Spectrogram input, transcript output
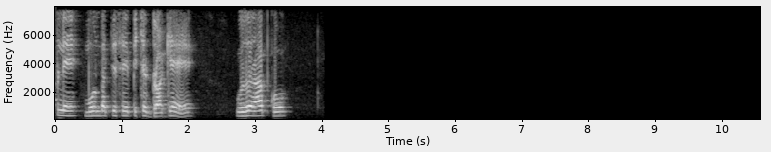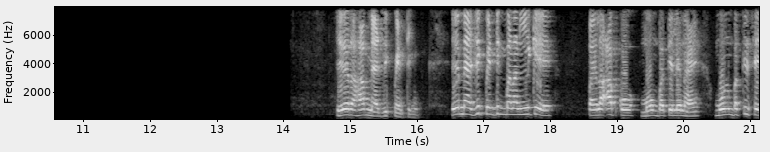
आपने मोमबत्ती से ड्रॉ किया है, उधर आपको ये रहा मैजिक पेंटिंग ये मैजिक पेंटिंग बनाने के पहला आपको मोमबत्ती लेना है। मोमबत्ती से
